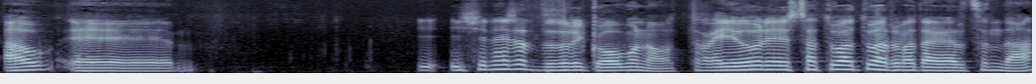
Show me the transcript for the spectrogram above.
hau, e, izena ez datoriko, bueno, traidore estatu batu bat agertzen da,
